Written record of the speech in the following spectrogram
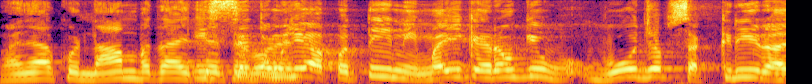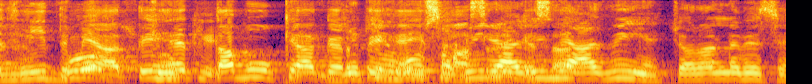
मैंने आपको नाम बताए थे तो मुझे आपत्ति नहीं मैं ये कह रहा हूँ कि वो जब सक्रिय राजनीति में आते हैं तब वो क्या करते हैं सक्रिय राजनीति में आदमी है चौरानबे से।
